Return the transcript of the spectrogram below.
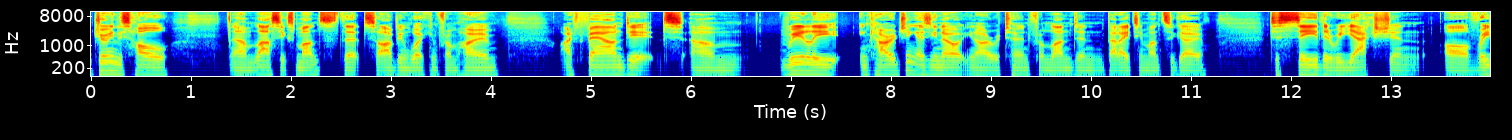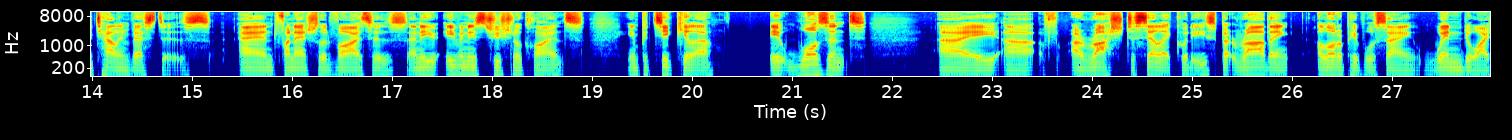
during this whole um, last six months that I've been working from home, I found it um, really encouraging. As you know, you know, I returned from London about eighteen months ago to see the reaction of retail investors and financial advisors and even institutional clients in particular. It wasn't a uh, a rush to sell equities, but rather a lot of people were saying, "When do I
